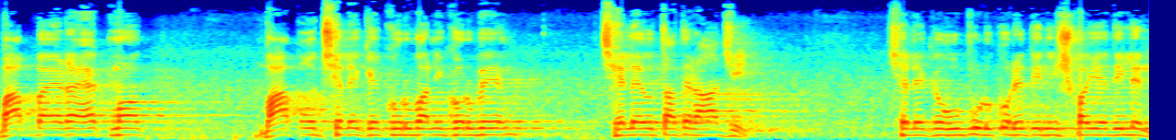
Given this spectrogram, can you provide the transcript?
বাপ ভাইয়েরা একমত, বাপ ও ছেলেকে কুরবানি করবে, ছেলেও তাতে রাজি। ছেলেকে উপুর করে তিনি সয়ে দিলেন।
